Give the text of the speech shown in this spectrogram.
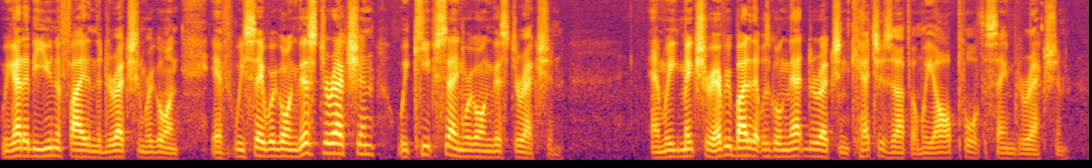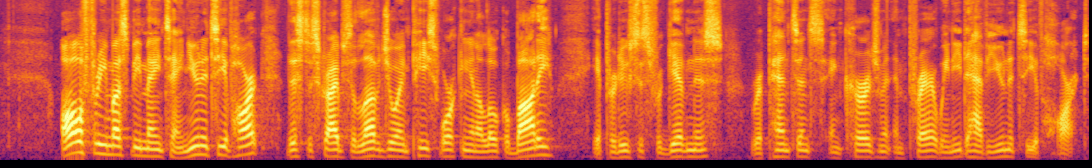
We got to be unified in the direction we're going. If we say we're going this direction, we keep saying we're going this direction and we make sure everybody that was going that direction catches up and we all pull the same direction. All three must be maintained. Unity of heart, this describes the love, joy, and peace working in a local body. It produces forgiveness, repentance, encouragement, and prayer. We need to have unity of heart.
